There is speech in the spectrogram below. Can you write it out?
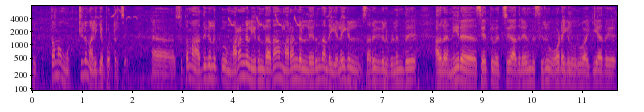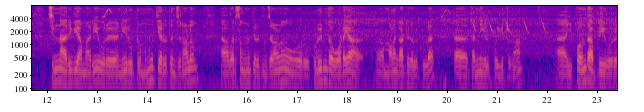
சுத்தமாக முற்றிலும் அழிக்கப்பட்டுருச்சு. சுத்தமாக அதுகளுக்கு மரங்கள் இருந்தால் தான் மரங்கள்ல இருந்து அந்த இலைகள் சருகுகள் விழுந்து அதில் நீரை சேர்த்து வச்சு அதிலிருந்து சிறு ஓடைகள் உருவாக்கி அது சின்ன அருவியாக மாதிரி ஒரு நீரூற்று முந்நூற்றி அறுபத்தஞ்சு நாளும் வருஷம் முந்நூற்றி அறுபத்தஞ்சு நாளும் ஒரு குளிர்ந்த ஓடையாக மலங்காட்டுகளுக்குள்ளே தண்ணிகள் போய்கிட்டுருக்கோம் இப்போ வந்து அப்படி ஒரு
